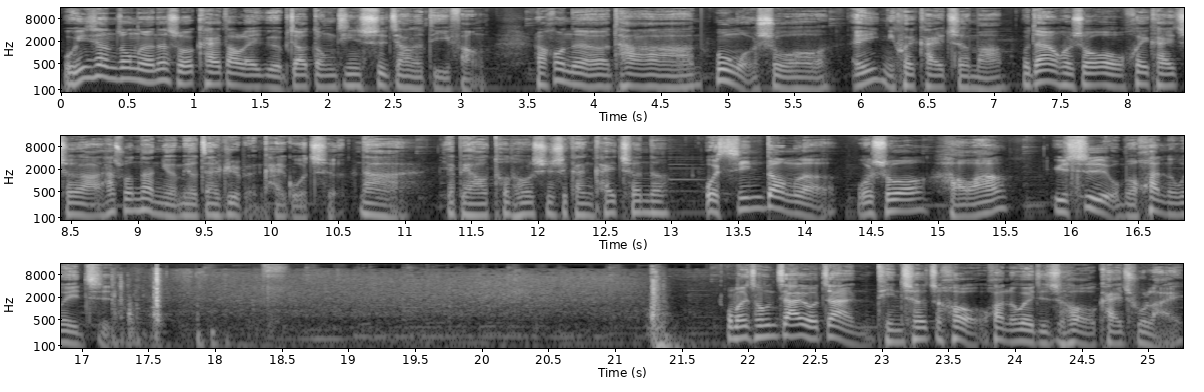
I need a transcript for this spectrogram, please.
我印象中呢，那时候开到了一个比较东京市郊的地方，然后呢，他问我说：“诶，你会开车吗？”我当然会说：“哦，会开车啊。”他说：“那你有没有在日本开过车？那要不要偷偷试试看开车呢？”我心动了，我说：“好啊。”于是我们换了位置，我们从加油站停车之后换了位置之后开出来，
